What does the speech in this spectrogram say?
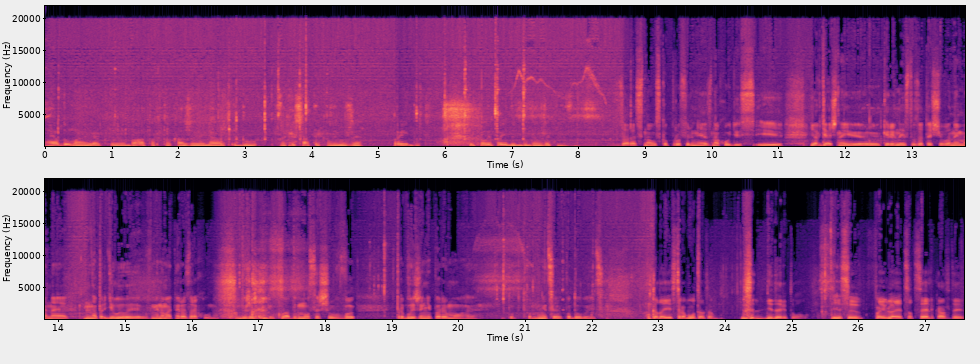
Ну, Я думаю, як е, багато хто каже, я піду захищати, коли вже прийдуть. І коли прийдуть, буде вже пізно. Зараз на вузькопрофільній я знаходжусь і я вдячний е, керівництву за те, що вони мене приділили в мінометний розрахунок. Дуже великий вклад вносиш в приближенні перемоги. Тобто мені це подобається Когда есть работа, там не до ритуала. Если появляется цель, каждый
